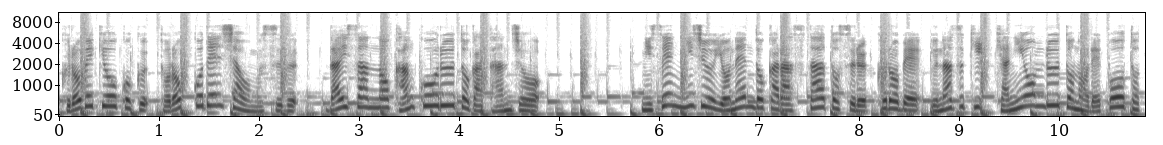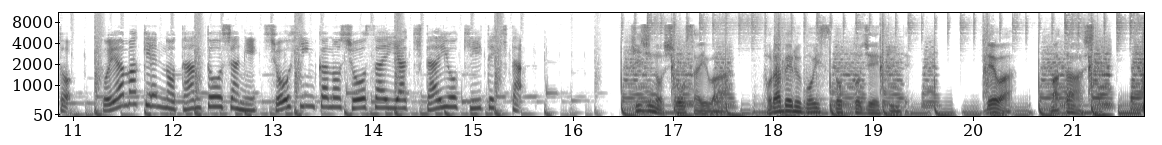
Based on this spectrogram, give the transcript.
黒部峡谷トロッコ電車を結ぶ第3の観光ルートが誕生。2024年度からスタートする黒部宇奈月キャニオンルートのレポートと富山県の担当者に商品化の詳細や期待を聞いてきた。記事の詳細はトラベルボイス .jp で。ではまた明日。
